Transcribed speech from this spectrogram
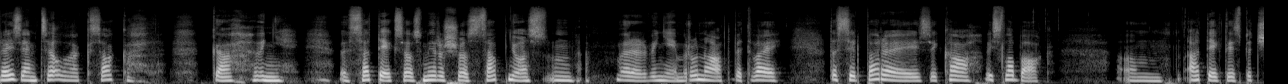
reizēm cilvēki saka, ka viņi satiek savus mirušos sapņos un var ar viņiem runāt, bet vai tas ir pareizi, kā vislabāk um, attiekties pret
